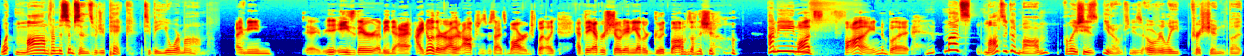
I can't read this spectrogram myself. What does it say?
what mom from The Simpsons would you pick to be your mom? I mean, uh, is there? I mean, I, I know there are other options besides Marge, but like, have they ever showed any other good moms on the show? I mean, Maud's fine, but Maud's Maud's a good mom. At least she's you know she's overly Christian, but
